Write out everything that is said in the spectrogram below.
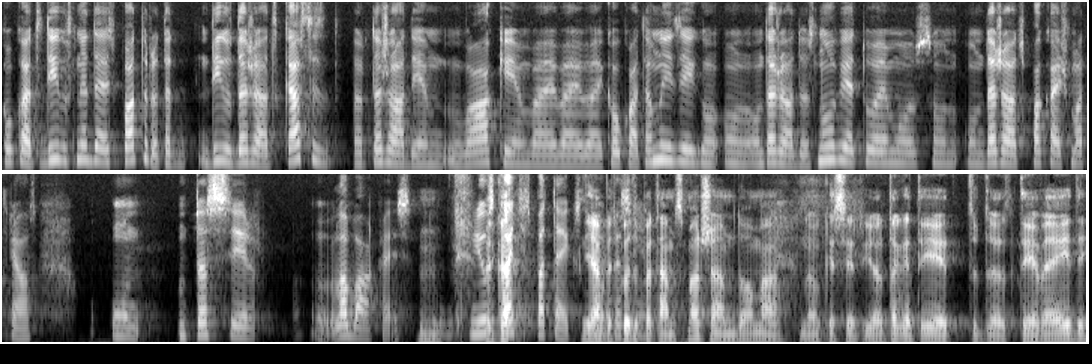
kaut kādas divas nedēļas paturot, tad divas dažādas kastes ar dažādiem vākiem vai, vai, vai kaut kā tam līdzīgu, un, un dažādos novietojumos, un, un dažādas pakaišu materiālus. Un, un tas ir labākais. Mm. Jūs kā, kaķis pateiks. Jā, bet ko tu par tām smaržām domā? Nu, kas ir, jo tagad iet tie veidi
